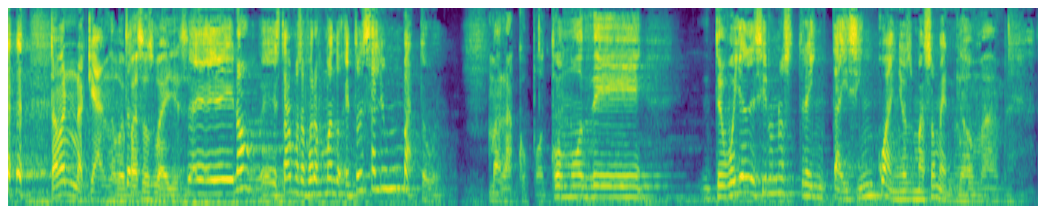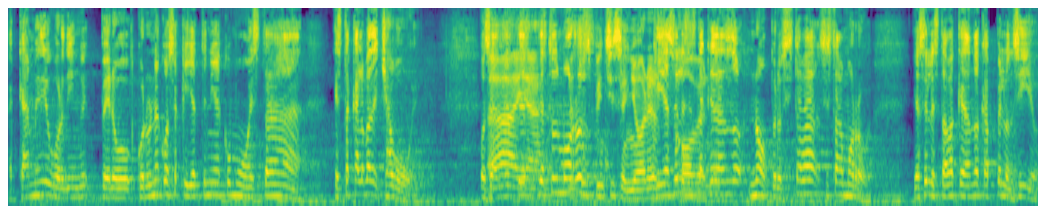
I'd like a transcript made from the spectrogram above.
Estaban naqueando, güey, para esos güeyes. Eh, no, eh, estábamos afuera fumando. Entonces sale un vato, güey. Malacopota. Como de, te voy a decir unos 35 años más o menos. No mames. Acá medio gordín, güey, pero con una cosa que ya tenía como esta, esta calva de chavo, güey. O sea, Ah, de, de- ya. de estos morros. De estos pinches señores Que ya se les está quedando. No, pero sí estaba, sí estaba morro, güey. Ya se le estaba quedando acá peloncillo.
